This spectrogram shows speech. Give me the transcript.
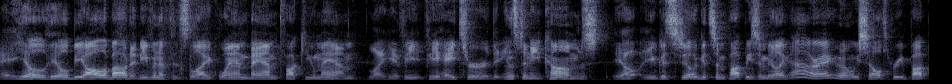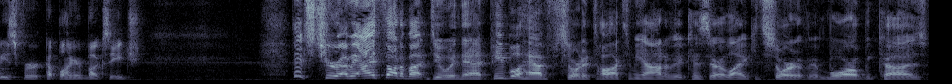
he'll he'll be all about it. Even if it's like wham bam fuck you ma'am. Like if he if he hates her the instant he comes, you could still get some puppies and be like, ah, all right, you know, we sell three puppies for a couple hundred bucks each. That's true. I mean, I thought about doing that. People have sort of talked me out of it because they're like, it's sort of immoral because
